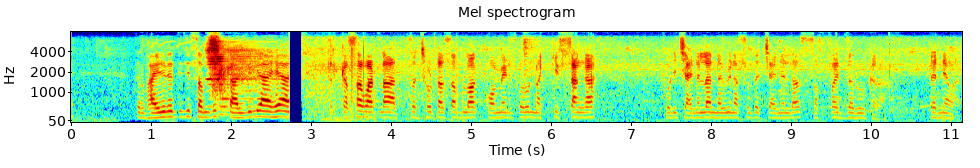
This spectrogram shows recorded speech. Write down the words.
तर भाईने तिची समजूत काढलेली आहे. कसा वाटला आजचा छोटासा ब्लॉग? कॉमेंट करून नक्कीच सांगा. कोणी चॅनलला नवीन असेल तर चॅनलला सबस्क्राईब जरूर करा. धन्यवाद.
